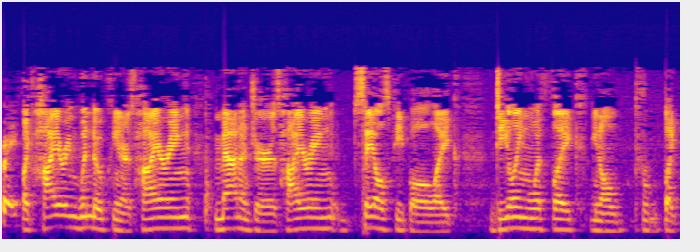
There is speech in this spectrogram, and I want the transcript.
Right. like hiring window cleaners, hiring managers, hiring salespeople, like dealing with like you know pr- like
